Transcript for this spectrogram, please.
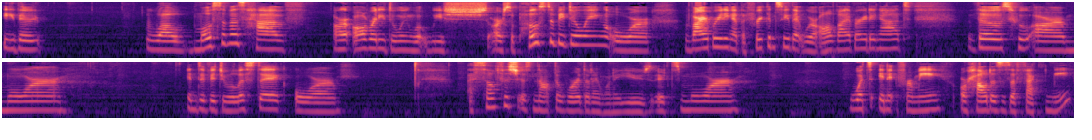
either while most of us have are already doing what we sh- are supposed to be doing or vibrating at the frequency that we're all vibrating at those who are more individualistic or selfish is not the word that I want to use. It's more what's in it for me or how does this affect me.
